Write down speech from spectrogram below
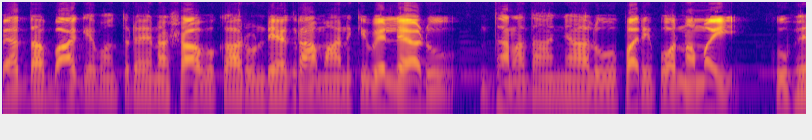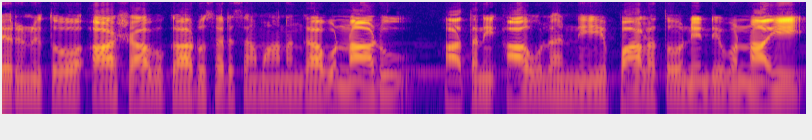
పెద్ద భాగ్యవంతుడైన షావుకారుండే గ్రామానికి వెళ్ళాడు. ధనధాన్యాలు పరిపూర్ణమై కుబేరునితో ఆ షావుకారు సరిసమానంగా ఉన్నాడు. అతని ఆవులన్నీ పాలతో నిండి ఉన్నాయి.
